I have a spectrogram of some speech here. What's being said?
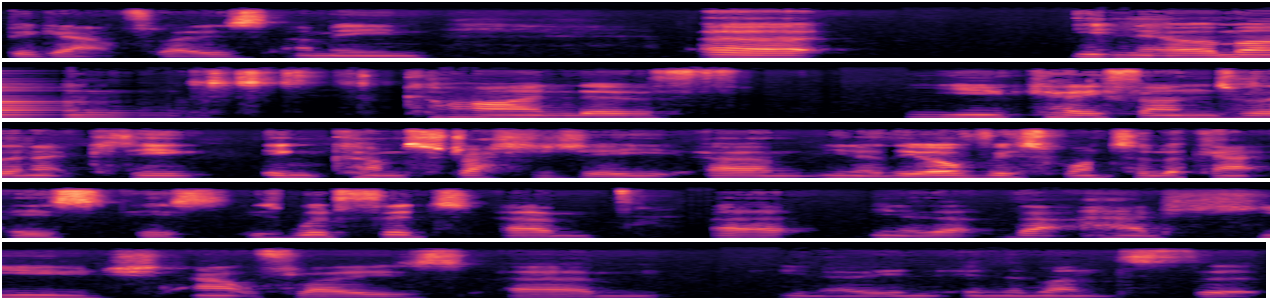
big outflows. I mean, uh, you know, amongst kind of UK funds with an equity income strategy, um, you know, the obvious one to look at is is, is Woodford. Um, uh, you know, that that had huge outflows. You know, in, in the months that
